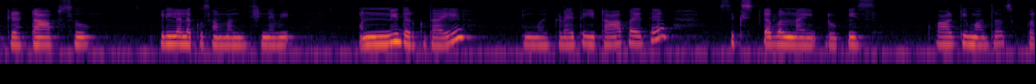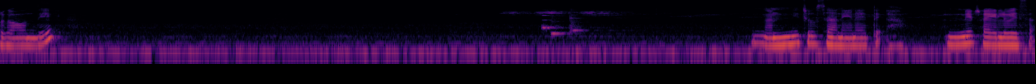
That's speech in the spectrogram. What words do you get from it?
ఇక్కడ టాప్స్ పిల్లలకు సంబంధించినవి అన్నీ దొరుకుతాయి. ఇంకో ఇక్కడైతే ఈ టాప్ అయితే six double nine rupees. Quality మాత్రం సూపర్గా ఉంది. అన్నీ చూసా నేనైతే. అన్నీ ట్రయల్ వేసా.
